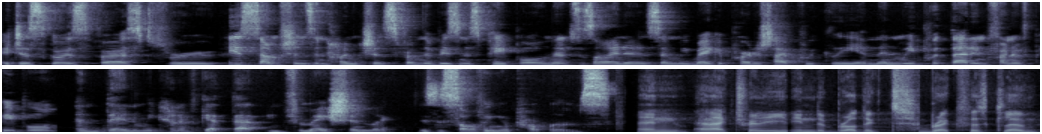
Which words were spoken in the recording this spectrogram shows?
It just goes first through the assumptions and hunches from the business people and the designers, and we make a prototype quickly, and then we put that in front of people, and then we kind of get that information like this is solving your problems. And, actually, in the product breakfast club,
